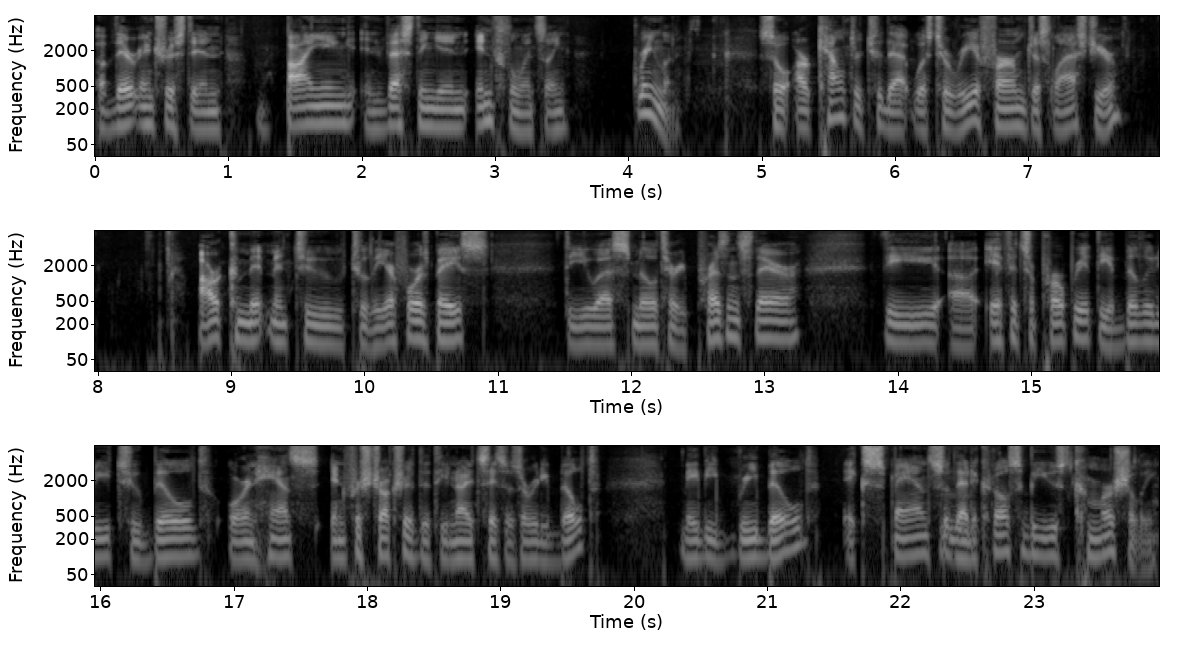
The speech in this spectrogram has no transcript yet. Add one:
of their interest in buying, investing in, influencing Greenland. So our counter to that was to reaffirm just last year our commitment to to the Air Force Base, the U.S. military presence there, the uh, if it's appropriate, the ability to build or enhance infrastructure that the United States has already built, maybe rebuild, expand so mm-hmm. that it could also be used commercially.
